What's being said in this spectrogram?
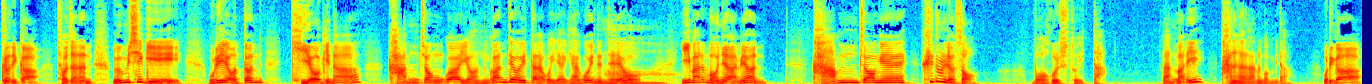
그러니까 저자는 음식이 우리의 어떤 기억이나 감정과 연관되어 있다라고 이야기하고 있는데요. 아. 이 말은 뭐냐 하면 감정에 휘둘려서 먹을 수도 있다. 란 말이 가능하다는 겁니다. 우리가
